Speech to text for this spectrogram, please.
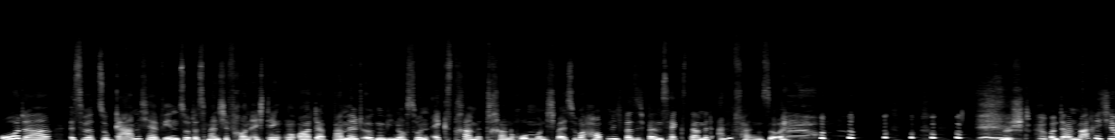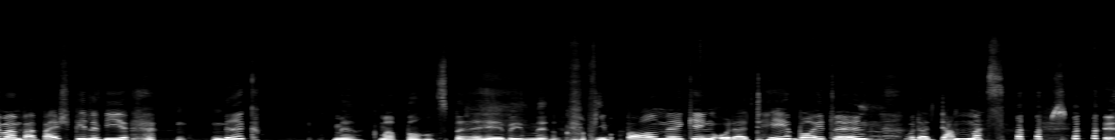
oder es wird so gar nicht erwähnt, so dass manche Frauen echt denken, oh, da bammelt irgendwie noch so ein Extra mit dran rum und ich weiß überhaupt nicht, was ich beim Sex damit anfangen soll. Nicht. Und dann mache ich hier mal ein paar Beispiele wie Milk Milk my balls, baby milk. Wie Ballmilking oder Teebeuteln oder Dammmassage. Äh,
